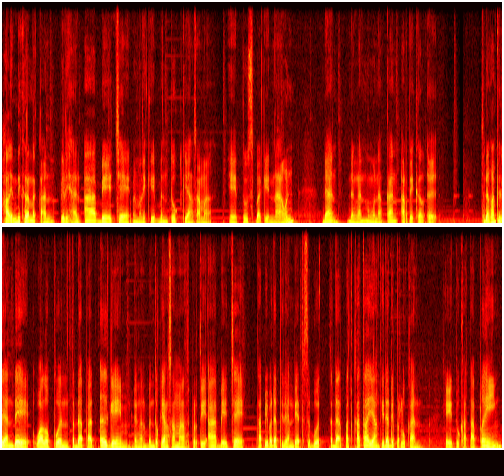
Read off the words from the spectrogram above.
Hal ini dikarenakan pilihan A, B, C memiliki bentuk yang sama, yaitu sebagai noun dan dengan menggunakan artikel e. Sedangkan pilihan D, walaupun terdapat a game dengan bentuk yang sama seperti A, B, C, tapi pada pilihan D tersebut terdapat kata yang tidak diperlukan, yaitu kata playing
